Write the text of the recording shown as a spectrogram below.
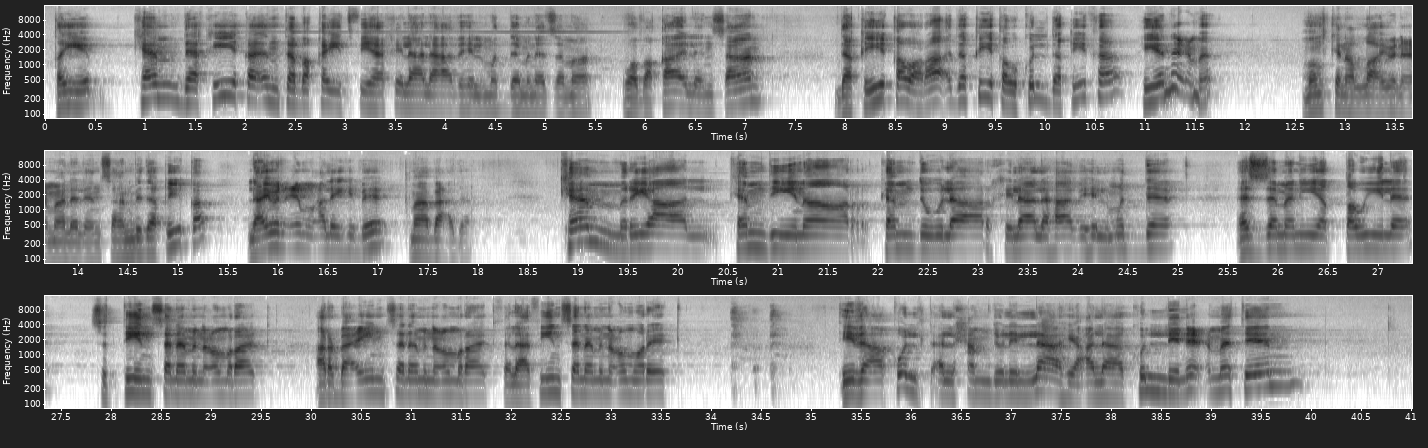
طيب كم دقيقة أنت بقيت فيها خلال هذه المدة من الزمان؟ وبقاء الإنسان دقيقة وراء دقيقة وكل دقيقة هي نعمة. ممكن الله ينعم على الإنسان بدقيقة لا ينعم عليه بما بعده. كم ريال كم دينار كم دولار خلال هذه المدة؟ الزمنية الطويلة ستين سنة من عمرك أربعين سنة من عمرك ثلاثين سنة من عمرك. إذا قلت الحمد لله على كل نعمة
